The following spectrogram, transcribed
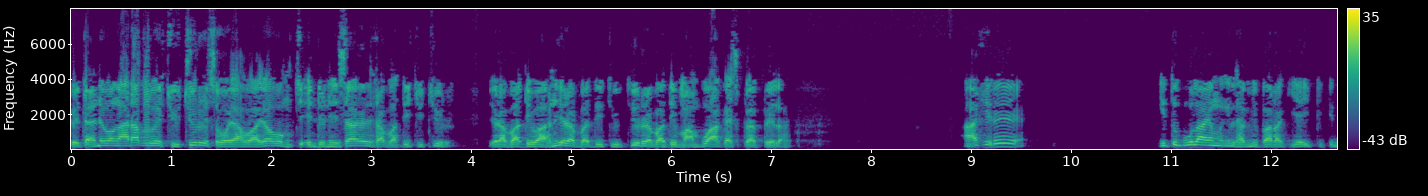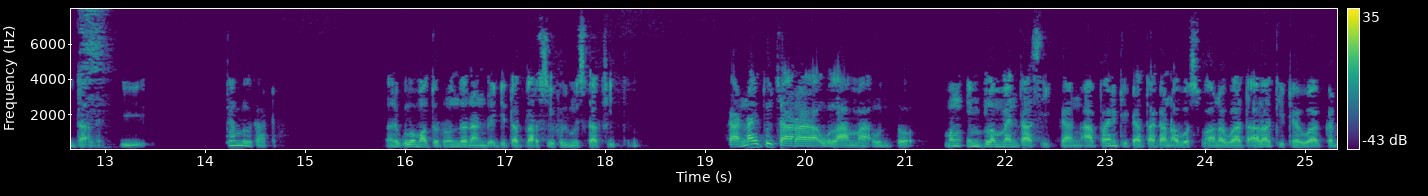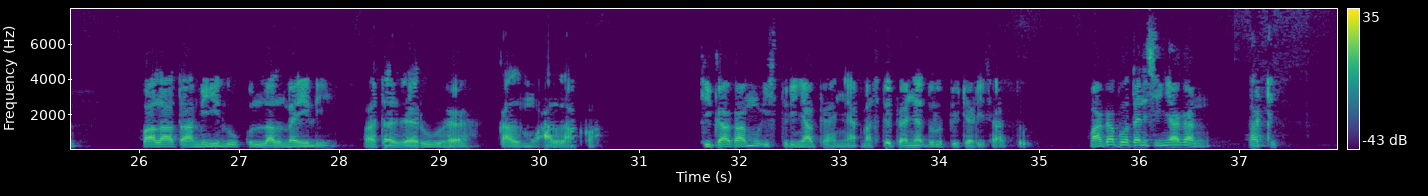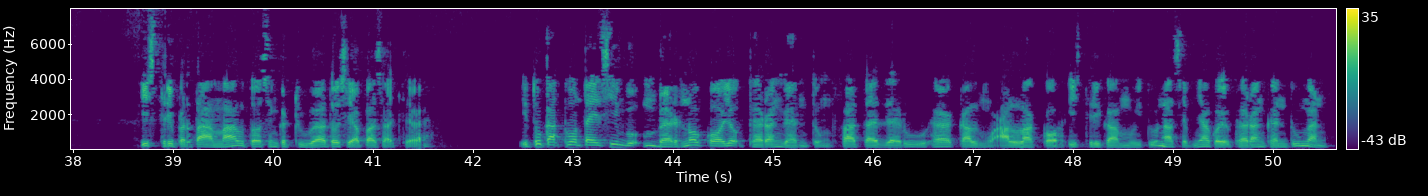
Bedanya orang Arab lebih jujur, sewayah-wayah orang Indonesia rapati jujur. Ya rapati wani, rapati jujur, rapati mampu akeh sebab lah. Akhirnya itu pula yang mengilhami para kiai bikin talent di gamel kata. Lalu kalau matur nontonan bagi kitab Tarsihul Mustafidin. Karena itu cara ulama untuk mengimplementasikan apa yang dikatakan Allah Subhanahu wa taala didawakan fala tamilu kullal maili fatazaruha kal muallaqah. Jika kamu istrinya banyak, maksudnya banyak itu lebih dari satu. Maka potensinya kan tadi. Istri pertama atau sing kedua atau siapa saja. Itu kat potensi mbok mbarno koyok barang gantung. Fatadharuha kal mu'allaqah. Istri kamu itu nasibnya koyok barang gantungan.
